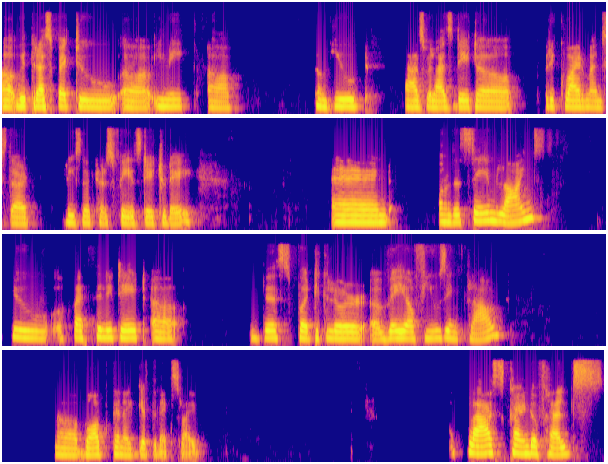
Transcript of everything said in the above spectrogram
uh, with respect to uh, unique uh, compute as well as data requirements that researchers face day to day. And on the same lines, to facilitate uh, this particular uh, way of using cloud, uh, Bob, can I get the next slide? Class kind of helps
